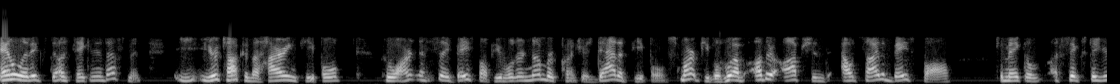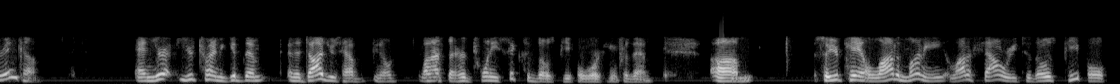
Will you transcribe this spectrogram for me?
Analytics does take an investment. You're talking about hiring people who aren't necessarily baseball people; they're number crunchers, data people, smart people who have other options outside of baseball to make a, a six-figure income. And you're you're trying to give them, and the Dodgers have, you know, last I heard, 26 of those people working for them. Um, so you're paying a lot of money, a lot of salary to those people.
